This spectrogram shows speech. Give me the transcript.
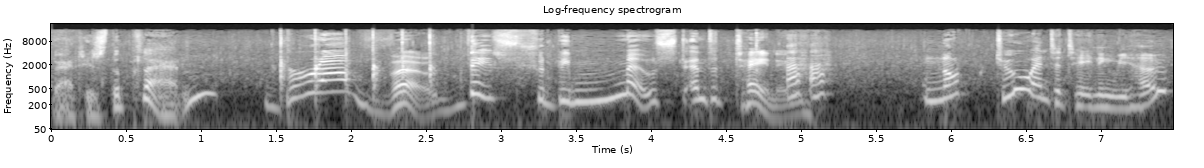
That is the plan. Bravo! This should be most entertaining. Not too entertaining, we hope.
